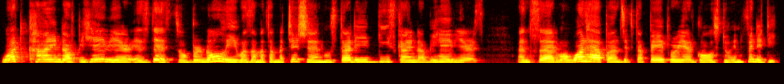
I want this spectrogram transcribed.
What kind of behavior is this? So Bernoulli was a mathematician who studied these kind of behaviors and said, well, what happens if the pay period goes to infinity?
